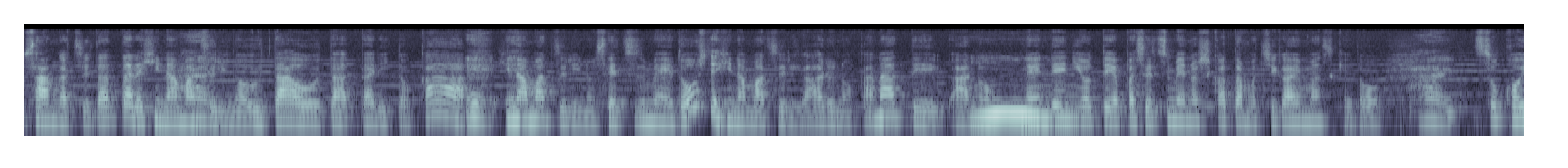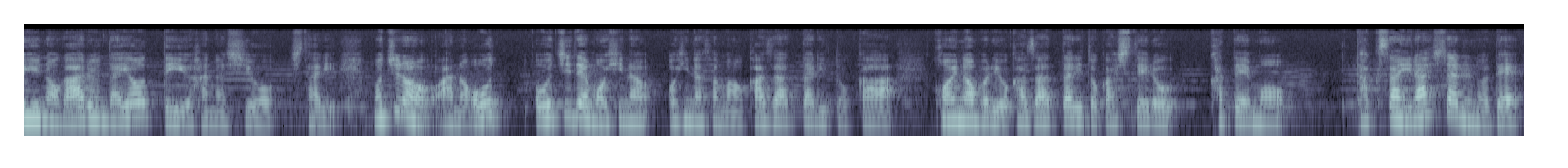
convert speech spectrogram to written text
3月だったらひな祭りの歌を歌ったりとか、ええ。ひな祭りの説明どうしてひな祭りがあるのかなっていうあのうん。年齢によってやっぱ説明の仕方も違いますけどはい。そうこういうのがあるんだよっていう話をしたりもちろんあのおお家でもひなおひな様を飾ったりとか鯉のぼりを飾ったりとかしている家庭もたくさんいらっしゃるので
